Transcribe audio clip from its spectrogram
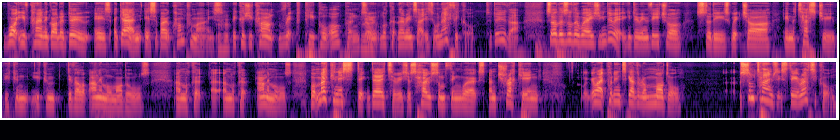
What you've kind of got to do is again, it's about compromise because you can't rip people open to No. look at their inside. It's unethical to do that. So there's other ways you can do it. You can do in vitro studies, which are in the test tube. You can you can develop animal models and look at uh, and look at animals. But mechanistic data is just how something works and tracking, like putting together a model sometimes it's theoretical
